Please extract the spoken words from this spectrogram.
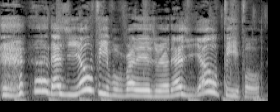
That's your people, brother Israel. That's your people.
